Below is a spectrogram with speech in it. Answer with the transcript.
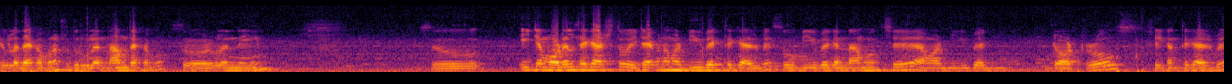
এগুলো দেখাবো না, শুধু রোলের নাম দেখাবো। সো রোলের নেম সো এইটা মডেল থেকে আসতো এটা এখন আমার ভিউ ব্যাগ থেকে আসবে। সো ভিউ ব্যাগের নাম হচ্ছে আমার ভিউ ব্যাগ ডট রোলস সেইখান থেকে আসবে।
